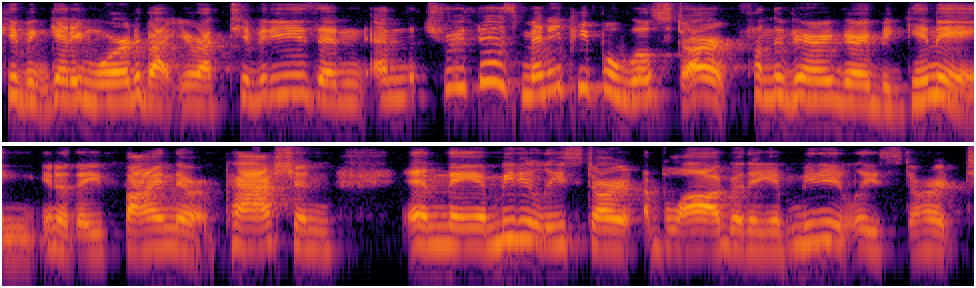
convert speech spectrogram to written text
giving getting word about your activities, and and the truth is, many people will start from the very, very beginning. You know, they find their passion, and they immediately start a blog, or they immediately start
